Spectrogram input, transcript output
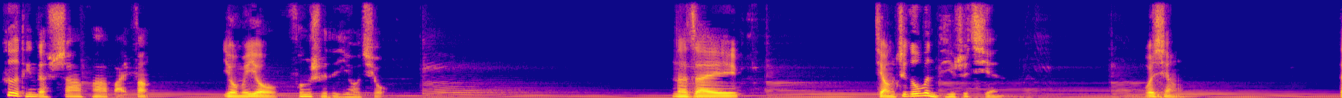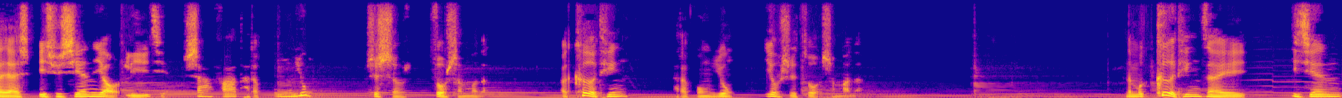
客厅的沙发摆放有没有风水的要求？那在讲这个问题之前，我想大家必须先要理解沙发它的功用是什做什么的，而客厅它的功用又是做什么的。那么客厅在一间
